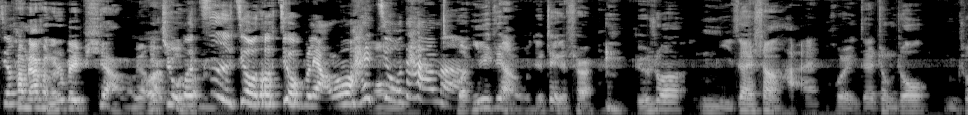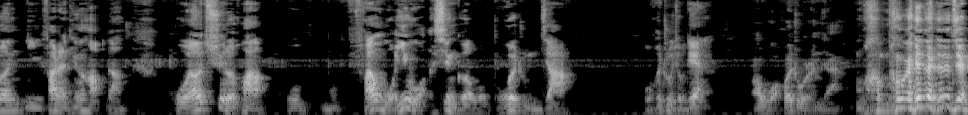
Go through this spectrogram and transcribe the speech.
经他们俩可能是被骗了，我要救我他们。自救都救不了了，我还救他们。不，因为这样，我觉得这个事儿，比如说你在上海或者你在郑州，你说你发展挺好的，我要去的话，我反正我以我的性格，我不会住你家，我会住酒店，啊，我会住人家我不会那这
